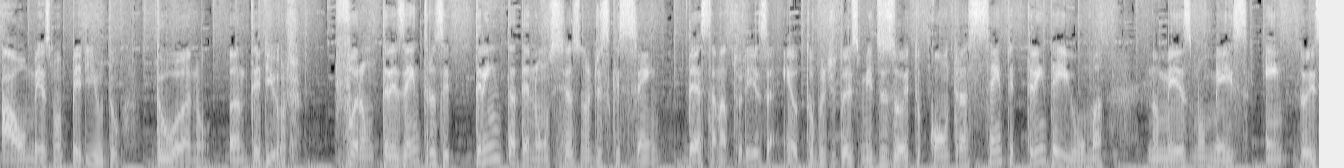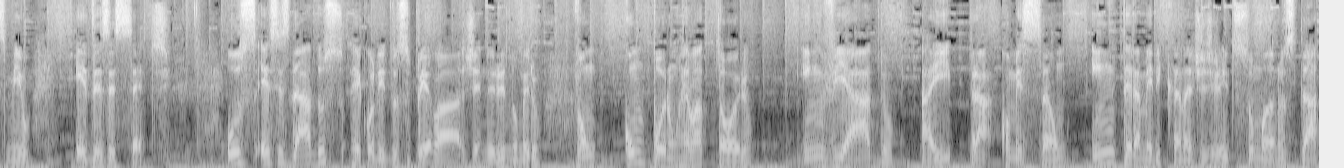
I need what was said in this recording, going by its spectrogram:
ao mesmo período do ano anterior. Foram 330 denúncias no Disque 100 dessa natureza em outubro de 2018 contra 131 no mesmo mês em 2017. Os, esses dados recolhidos pela Gênero e Número vão compor um relatório enviado aí para a Comissão Interamericana de Direitos Humanos da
